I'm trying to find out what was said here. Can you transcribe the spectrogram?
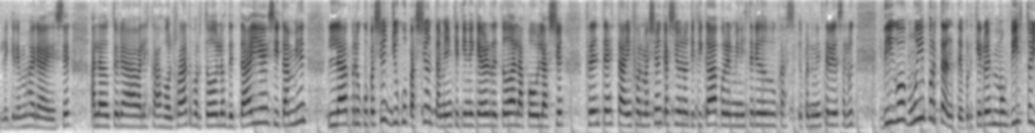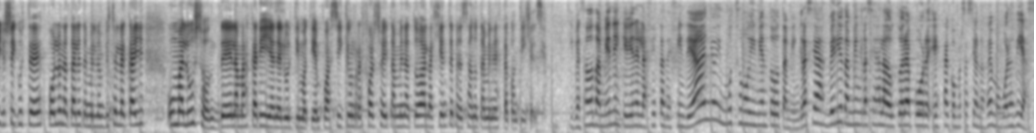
Le queremos agradecer a la doctora Valesca Bolrat por todos los detalles y también la preocupación y ocupación también que tiene que ver de toda la población frente a esta información que ha sido notificada por el Ministerio de Educación, por el Ministerio de Salud. Digo, muy importante, porque lo hemos visto, yo sé que ustedes, Polo, Natalia, también lo han visto en la calle, un mal uso de la mascarilla en el último tiempo. Así que un refuerzo ahí también a toda la gente pensando también en esta contingencia. Y pensando también en que vienen las fiestas de fin de año y mucho movimiento también. Gracias, Berio, también gracias a la doctora por esta conversación. Nos vemos. Buenos días.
